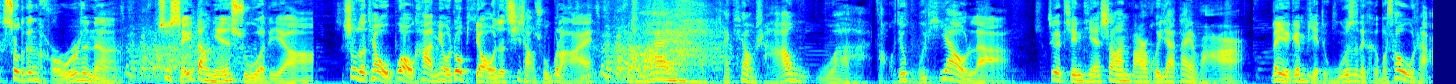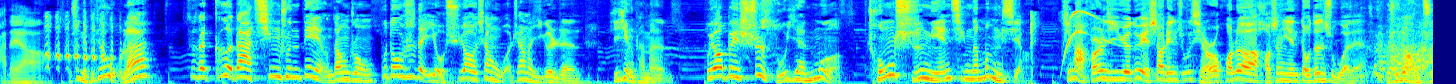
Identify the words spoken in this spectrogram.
瘦的跟猴似的呢？是谁当年说的呀？瘦的跳舞不好看，没有肉飘着，气场出不来。我说，哎呀，还跳啥舞啊？早就不跳了。这天天上完班回家带娃，累得跟瘪犊似的，可不瘦啥的呀。我说你不跳舞了？这在各大青春电影当中，不都是得有需要像我这样的一个人提醒他们，不要被世俗淹没，重拾年轻的梦想。起码缝纫机乐队、少林足球、欢乐好声音都这说的。我说老朱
